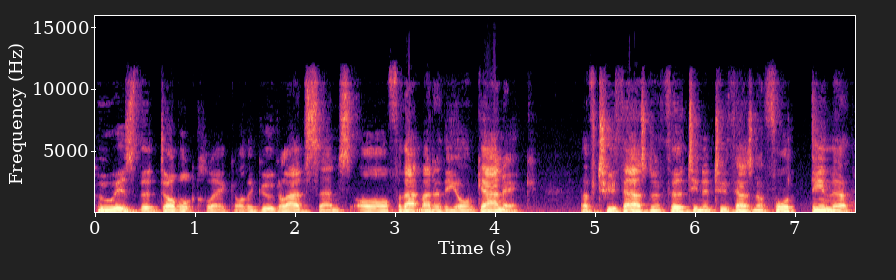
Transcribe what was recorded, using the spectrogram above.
who is the DoubleClick or the Google AdSense or for that matter the organic of 2013 and 2014 that,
